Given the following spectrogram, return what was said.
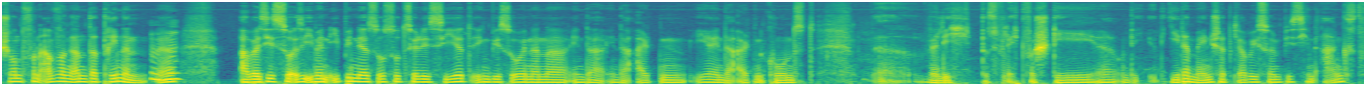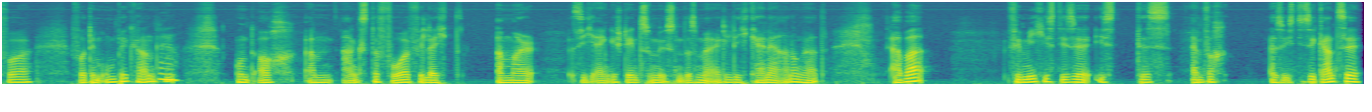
schon von Anfang an da drinnen. Mhm. Aber es ist so, also ich meine, ich bin ja so sozialisiert, irgendwie so in einer, in der, in der alten, eher in der alten Kunst, äh, weil ich das vielleicht verstehe. Ja, und ich, jeder Mensch hat, glaube ich, so ein bisschen Angst vor, vor dem Unbekannten ja. und auch ähm, Angst davor, vielleicht einmal sich eingestehen zu müssen, dass man eigentlich keine Ahnung hat. Aber für mich ist diese, ist das einfach, also ist diese ganze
